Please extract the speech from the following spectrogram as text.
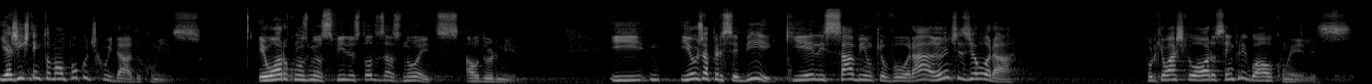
e a gente tem que tomar um pouco de cuidado com isso. Eu oro com os meus filhos todas as noites ao dormir. E, e eu já percebi que eles sabem o que eu vou orar antes de eu orar. Porque eu acho que eu oro sempre igual com eles.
